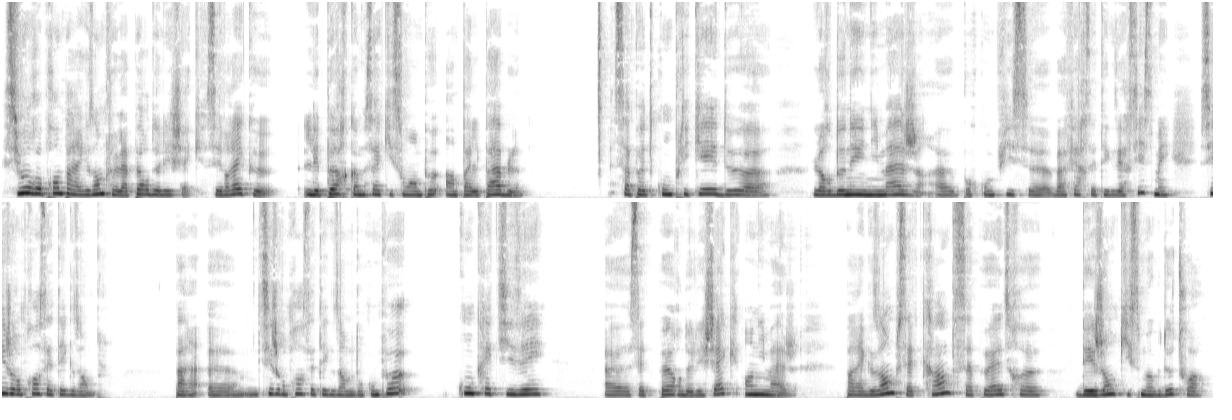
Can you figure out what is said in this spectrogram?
Si on reprend par exemple la peur de l'échec, c'est vrai que les peurs comme ça qui sont un peu impalpables, ça peut être compliqué de euh, leur donner une image euh, pour qu'on puisse euh, bah, faire cet exercice, mais si je reprends cet exemple, euh, si je reprends cet exemple, donc on peut concrétiser euh, cette peur de l'échec en images. Par exemple, cette crainte, ça peut être euh, des gens qui se moquent de toi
